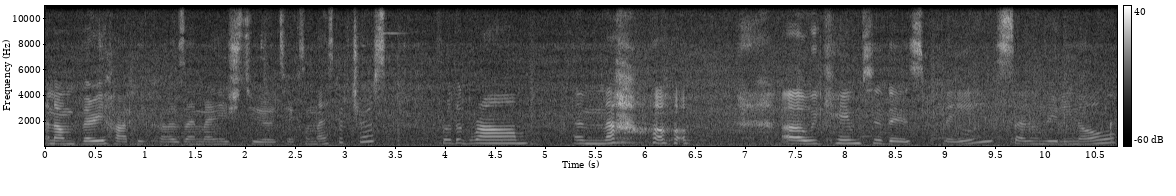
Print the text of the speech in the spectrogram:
and I'm very happy because I managed to take some nice pictures for the gram. And now uh, we came to this place. I don't really know.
